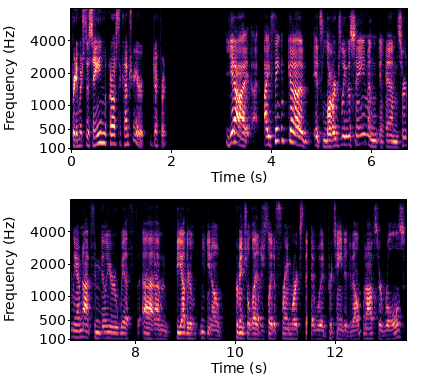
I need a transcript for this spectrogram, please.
pretty much the same across the country or different? Yeah, I think uh, it's largely the same, and and certainly I'm not familiar with um, the other you know provincial legislative frameworks that would pertain to development officer roles.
